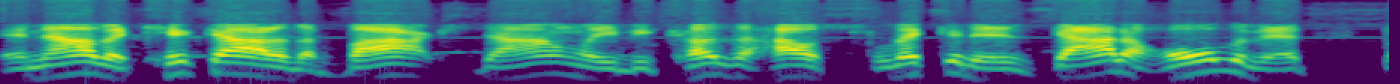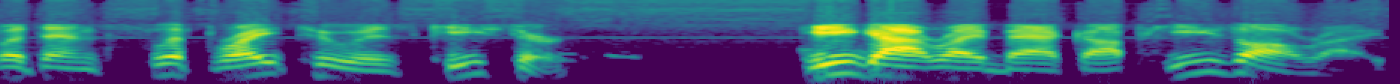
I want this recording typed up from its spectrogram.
and now the kick out of the box, Donnelly, because of how slick it is, got a hold of it, but then slipped right to his keister. He got right back up. He's all right.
